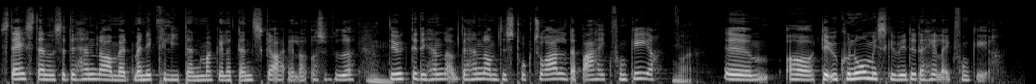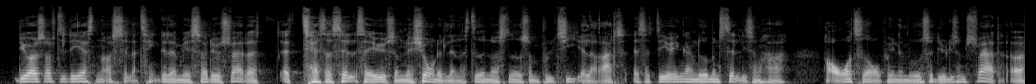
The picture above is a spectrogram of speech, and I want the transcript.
statsdannelse, det handler om, at man ikke kan lide Danmark eller danskere eller og så videre. Mm. Det er jo ikke det, det handler om. Det handler om det strukturelle, der bare ikke fungerer. Nej. Øhm, og det økonomiske ved det, der heller ikke fungerer. Det er jo også ofte det, jeg sådan også selv har tænkt det der med, så er det jo svært at, at tage sig selv seriøst som nation et eller andet sted, end også noget som politi eller ret. Altså det er jo ikke engang noget, man selv ligesom har, har overtaget over på en eller anden måde, så det er jo ligesom svært at,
